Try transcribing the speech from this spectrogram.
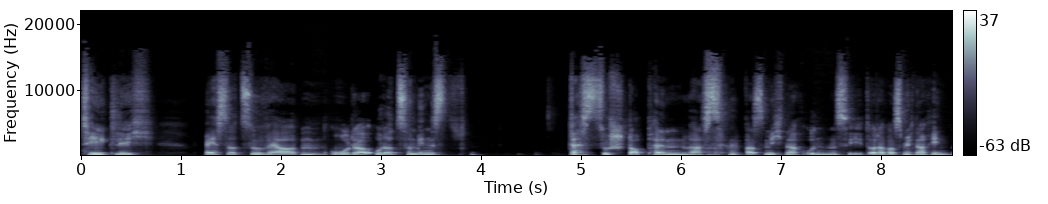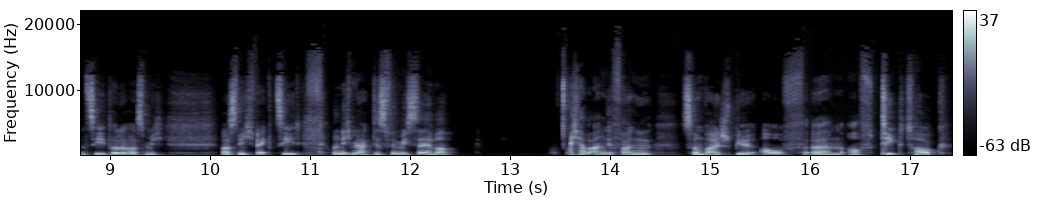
täglich besser zu werden oder, oder zumindest das zu stoppen, was, was mich nach unten zieht oder was mich nach hinten zieht oder was mich, was mich wegzieht. Und ich merke das für mich selber. Ich habe angefangen zum Beispiel auf, ähm, auf TikTok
